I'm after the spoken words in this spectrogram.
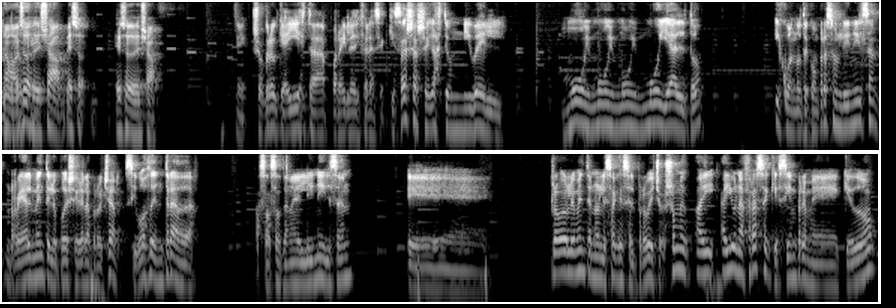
No, eso es de ya. Eso, eso es de ya. Eh, yo creo que ahí está por ahí la diferencia. Quizás ya llegaste a un nivel muy, muy, muy, muy alto. Y cuando te compras un Lee Nielsen, realmente lo puedes llegar a aprovechar. Si vos de entrada pasás a tener el Lee Nielsen, eh, probablemente no le saques el provecho. Yo hay, hay una frase que siempre me quedó,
